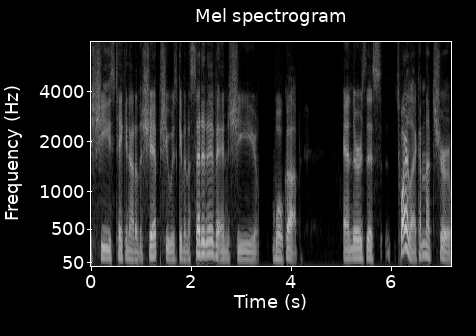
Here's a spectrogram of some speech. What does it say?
she's taken out of the ship, she was given a sedative and she woke up. And there's this Twi'lek. I'm not sure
